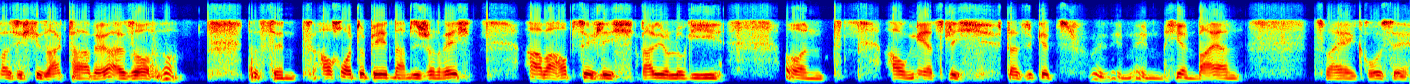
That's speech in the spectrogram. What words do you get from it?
was ich gesagt habe. Also das sind auch Orthopäden, haben Sie schon recht, aber hauptsächlich Radiologie und augenärztlich. Da gibt es hier in Bayern zwei große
